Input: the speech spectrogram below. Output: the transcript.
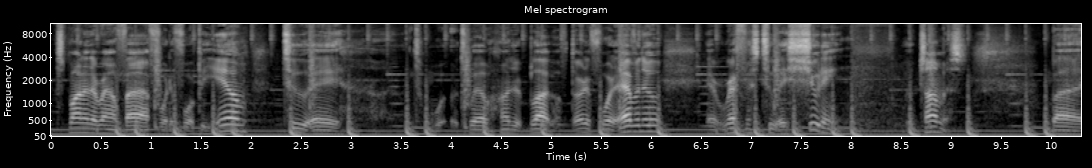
responded around 5:44 p.m. to a 1200 block of 34th Avenue in reference to a shooting with Thomas by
